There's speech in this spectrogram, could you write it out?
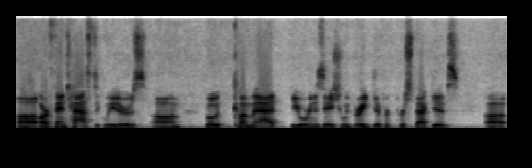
uh, are fantastic leaders. Um, both come at the organization with very different perspectives. Uh,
